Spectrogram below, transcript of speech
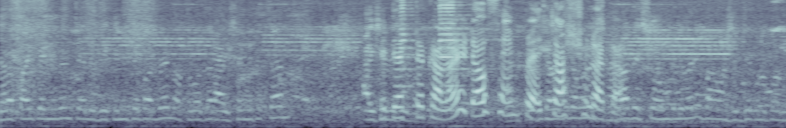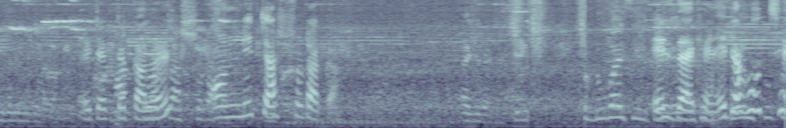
যারা পাইকারি নেবেন চাইলে দেখে নিতে পারবেন অথবা যারা আইসা নিতে চান এটা একটা কালার এটাও সেম প্রাইস চারশো টাকা এটা একটা কালার অনলি চারশো টাকা। এই দেখেন এটা হচ্ছে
